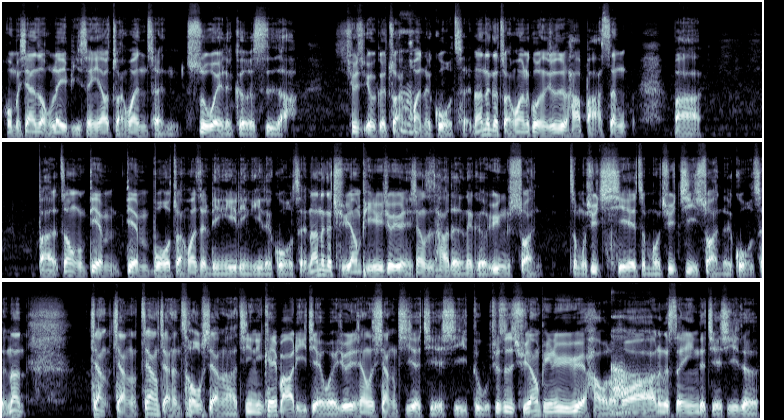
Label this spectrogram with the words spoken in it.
我们现在这种类比声音要转换成数位的格式啊，就是有个转换的过程。那、嗯、那个转换的过程就是它把声把把这种电电波转换成零一零一的过程。那那个取样频率就有点像是它的那个运算怎么去切、怎么去计算的过程。那这样讲这样讲很抽象啊，其实你可以把它理解为有点像是相机的解析度，就是取样频率越好的话，哦、那个声音的解析的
